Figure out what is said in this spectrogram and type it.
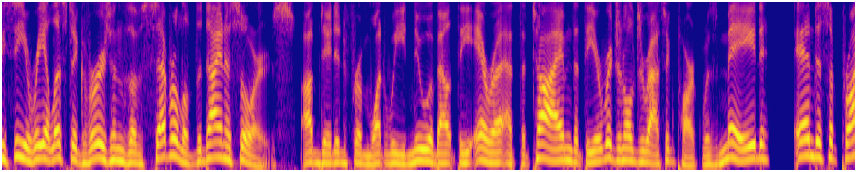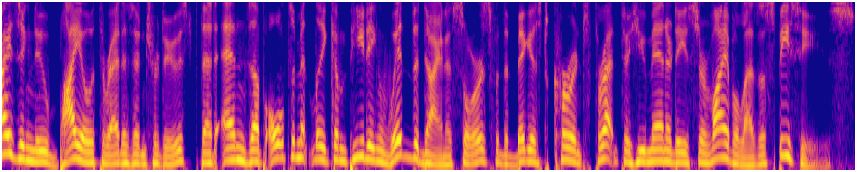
We see realistic versions of several of the dinosaurs, updated from what we knew about the era at the time that the original Jurassic Park was made, and a surprising new bio threat is introduced that ends up ultimately competing with the dinosaurs for the biggest current threat to humanity's survival as a species.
